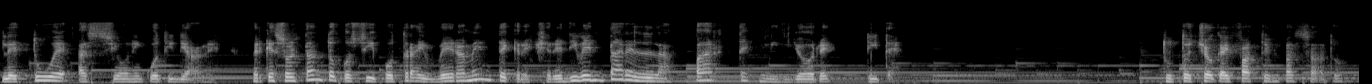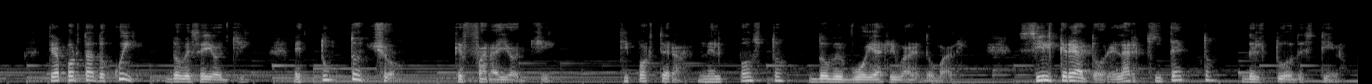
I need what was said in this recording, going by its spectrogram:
le tue azioni quotidiane, perché soltanto così potrai veramente crescere e diventare la parte migliore di te. Tutto ciò che hai fatto in passato ti ha portato qui dove sei oggi e tutto ciò che farai oggi ti porterà nel posto dove vuoi arrivare domani. Sii il creatore, l'architetto del tuo destino,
